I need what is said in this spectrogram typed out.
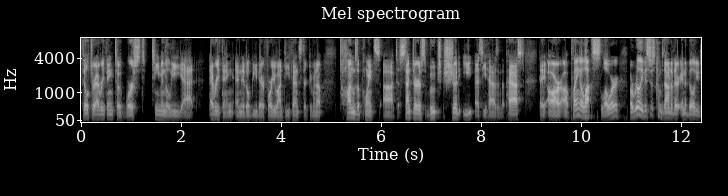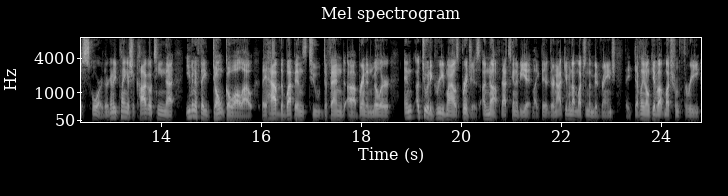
filter everything to worst team in the league at everything, and it'll be there for you on defense. They're giving up tons of points uh, to centers. Vooch should eat as he has in the past. They are uh, playing a lot slower, but really this just comes down to their inability to score. They're going to be playing a Chicago team that, even if they don't go all out, they have the weapons to defend uh, Brandon Miller and uh, to a degree Miles Bridges enough. That's going to be it. Like they're they're not giving up much in the mid range. They definitely don't give up much from three.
